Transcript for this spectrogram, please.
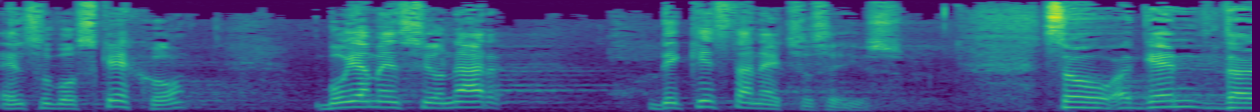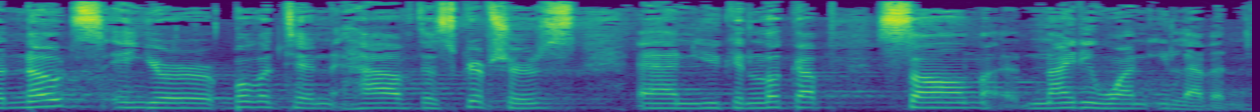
en su bosquejo, voy a mencionar de qué están hechos ellos. So again, the notes in your bulletin have the scriptures, and you can look up Psalm 91:11.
